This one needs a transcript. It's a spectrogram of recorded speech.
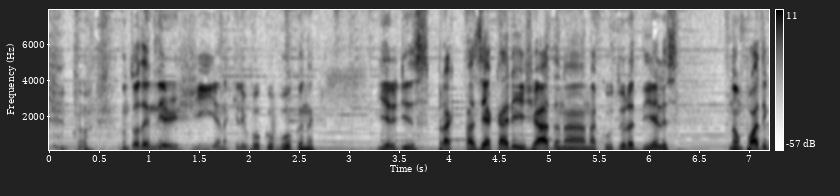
com toda a energia naquele vucu-vucu, né. E ele diz, para fazer a carijada na, na cultura deles, não pode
